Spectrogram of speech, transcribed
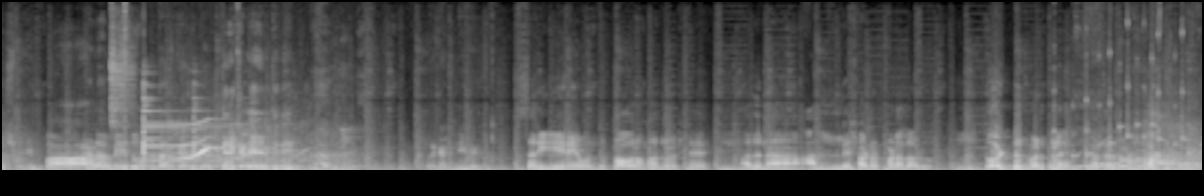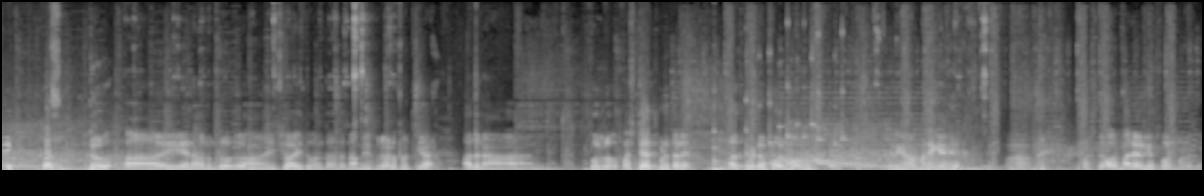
ಅಶ್ವಿನಿ ಭಾಳ ಮೆದು ಅಂತ ಅನ್ಕೊಂಡಿದ್ದೆ. ತಿರಿ ಕಡೆ ಹೇಳ್ತೀನಿ. ಪ್ರಕಾಶ್ ನೀವು ಹೇಳಿ ಸರ್ ಏನೇ ಒಂದು ಪ್ರಾಬ್ಲಮ್ ಆದ್ರೂ ಅಷ್ಟೇ ಅದನ್ನ ಅಲ್ಲೇ ಶಾರ್ಟ್ ಔಟ್ ಮಾಡಲ್ಲ ಅವಳು. ದೊಡ್ಡದು ಮಾಡ್ತಾಳೆ. ಫಸ್ಟು ಏನೋ ಒಂದು ಇಶ್ಯೂ ಆಯಿತು ಅಂತ ಅಂದ್ರೆ ನಮ್ಮಿಬ್ಬರ ಮಧ್ಯ ಅದನ್ನ ಫುಲ್ಲು ಫಸ್ಟೇ ಹತ್ಬಿಡ್ತಾಳೆ ಹತ್ಬಿಟ್ಟು ಫೋನ್ ಮಾಡ್ಬಿಟ್ಟು ಮನೆಗೆ. ಹಾಂ. ಫಸ್ಟ್ ಅವ್ರ ಮನೆಯವ್ರಿಗೆ ಫೋನ್ ಮಾಡೋದು.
